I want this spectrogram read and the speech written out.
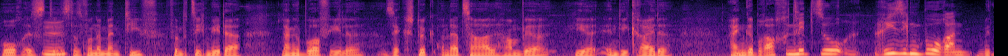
hoch ist, Mhm. ist das Fundament tief. 50 Meter lange Bohrpfähle, sechs Stück an der Zahl, haben wir hier in die Kreide eingebracht. Mit so riesigen Bohrern. Mit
